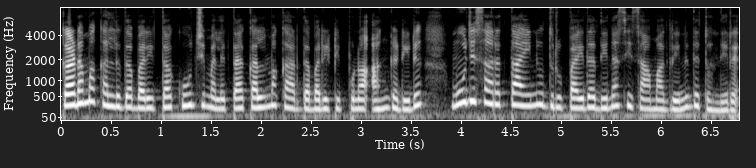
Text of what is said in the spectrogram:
ಕಡಮಕಲ್ಲದ ಬರಿತ ಕೂಜಿಮಲೆತ ಕಲ್ಮಕಾರ್ದ ಬರಿಟಿಪ್ಪುನ ಅಂಗಡಿಡು ಮೂಜಿ ಸಾರತ್ತ ಐನೂರು ರೂಪಾಯಿದ ದಿನಸಿ ಸಾಮಗ್ರಿನ ದೆತೊಂದಿರು.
